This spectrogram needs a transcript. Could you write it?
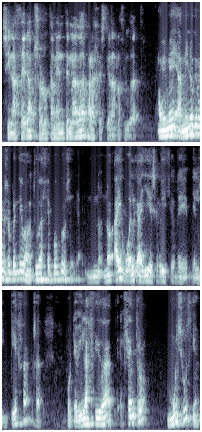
sin hacer absolutamente nada para gestionar la ciudad. A mí, me, a mí lo que me sorprendió cuando estuve hace poco, no, no, hay huelga allí de servicios de, de, limpieza, o sea, porque vi la ciudad, el centro, muy sucio.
